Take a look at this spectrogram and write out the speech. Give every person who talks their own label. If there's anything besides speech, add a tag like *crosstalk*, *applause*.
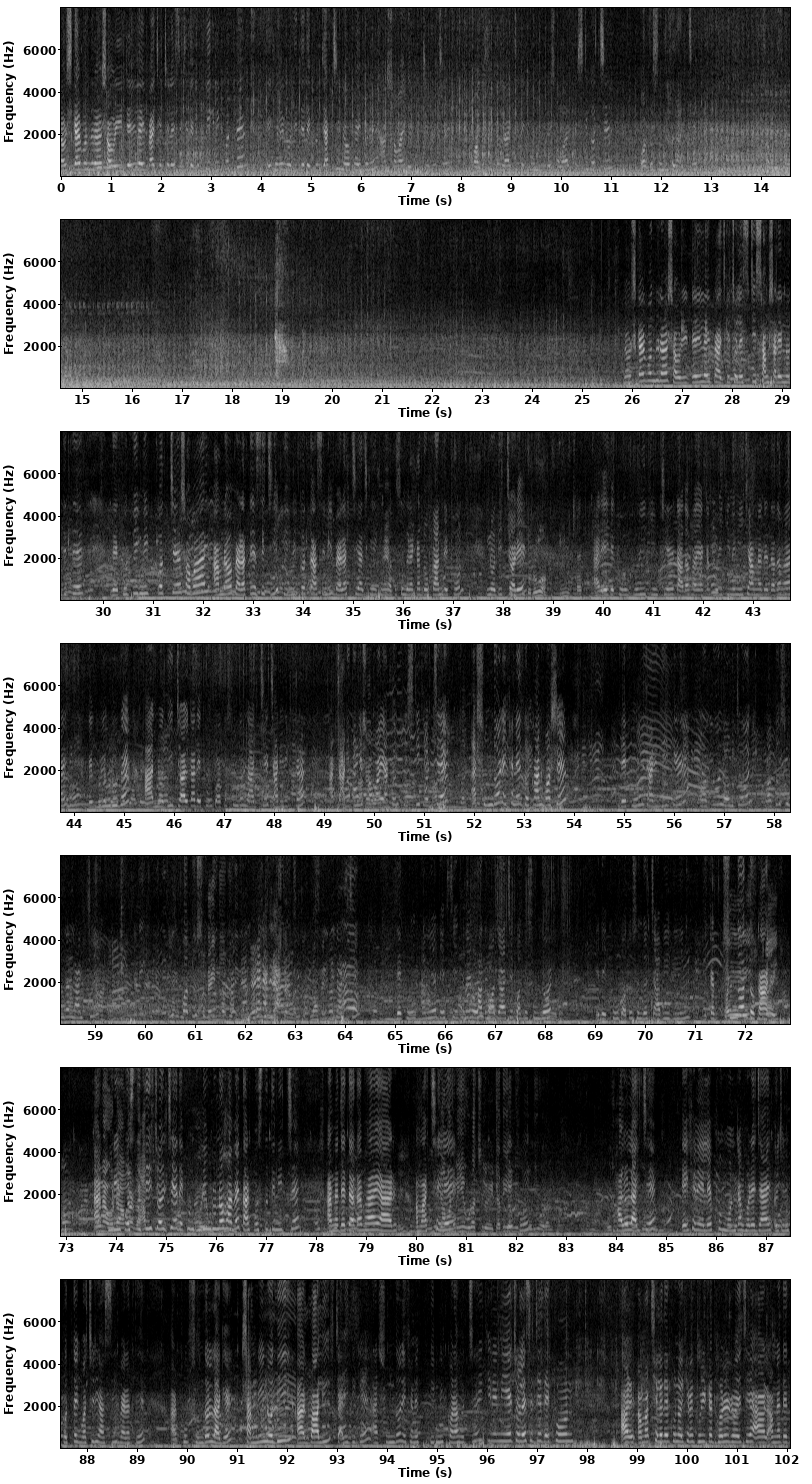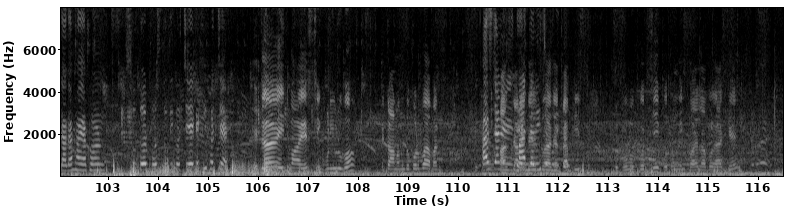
Speaker 1: নমস্কার বন্ধুরা, সবাই ডেলি লাইফ আজকে চলে এসেছি দেখুন পিকনিক করতে। এখানে নদীতে দেখুন যাচ্ছি নৌকায় করে, আর সবাই দেখুন চেপেছে। কত সুন্দর লাগছে দেখুন ঘুরে সবাই ফিস্টি করছে। কত সুন্দর লাগছে। সবাই শোনা যাবে। নমস্কার বন্ধুরা সৌরি ডেলি লাইফে আজকে চলে এসেছি সংসারের নদীতে। দেখুন পিকনিক করছে সবাই, আমরাও বেড়াতে এসেছি। পিকনিক করতে আসিনি, বেড়াচ্ছি আজকে এখানে। কত সুন্দর একটা দোকান, দেখুন, নদীর চরে। আর এই দেখুন, ঘুড়ি কিনছে দাদা ভাই একটা ঘুড়ি কিনে নিয়েছে আপনাদের দাদা ভাই ঘুড়ি উড়বে। আর নদীর জলটা দেখুন, কত সুন্দর লাগছে চারিদিকটা। আর চারিদিকে সবাই এখন ফিস্টি করছে। আর সুন্দর এখানে দোকান বসে। দেখুন চারিদিকে কত লোকজন কত সুন্দর লাগছে। দেখুন কত সুন্দর দোকানটা। কত সুন্দর লাগছে। দেখুন আমিও দেখছি এখানে হাত মজা আছে কত সুন্দর। এ দেখুন কত সুন্দর চাবি রিং একটা সুন্দর দোকান। আর ঘুড়ির প্রস্তুতি চলছে দেখুন ঘুড়ি উড়ুনো হবে তার প্রস্তুতি নিচ্ছে। আপনাদের দাদা ভাই আর আমার ছেলে দেখুন। ভালো লাগছে। এইখানে এলে খুব মনটা ভরে যায়। ওই জন্য প্রত্যেক বছরই আসি বেড়াতে। আর খুব সুন্দর লাগে। সামনেই নদী আর বালি চারিদিকে। আর সুন্দর এখানে পিকনিক করা হচ্ছে। কিনে নিয়ে চলে এসেছে দেখুন। আর আমার ছেলে দেখুন ওইখানে ঘুড়িটা ধরে রয়েছে। আর আপনাদের দাদা ভাই এখন সুতোর প্রস্তুতি করছে। এটা কি হচ্ছে?
Speaker 2: এটা এই যে মা এসছি ঘুড়ি উড়বো। একটু আনন্দ করব আবার
Speaker 1: ফার্স্ট জানুয়ারি
Speaker 2: দু হাজার। উপভোগ করছি। প্রথম দিন পয়লা আজকে।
